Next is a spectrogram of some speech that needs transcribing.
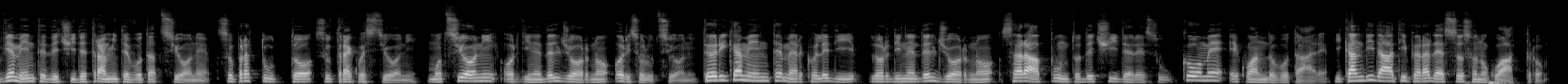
ovviamente decide tramite votazione, soprattutto su tre questioni: mozioni, ordine del giorno o risoluzioni. Teoricamente mercoledì l'ordine del giorno sarà appunto decidere su come e quando votare. I candidati per adesso sono quattro:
